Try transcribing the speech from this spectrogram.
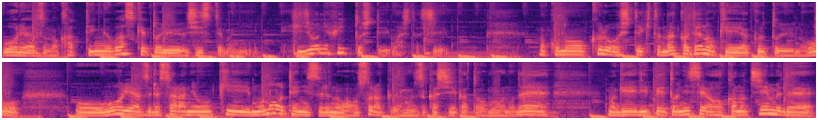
ウォリアーズのカッティングバスケというシステムに非常にフィットしていましたしこの苦労してきた中での契約というのをウォリアーズでさらに大きいものを手にするのはおそらく難しいかと思うので、まあ、ゲイリー・ペイト2世は他のチームで、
